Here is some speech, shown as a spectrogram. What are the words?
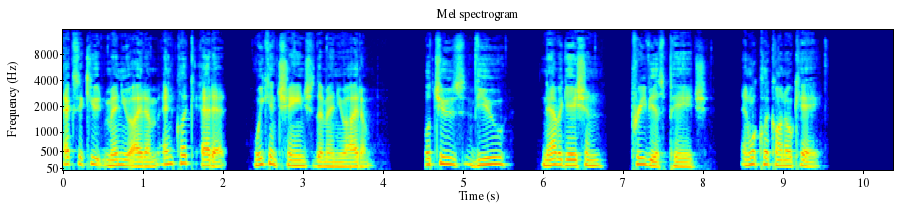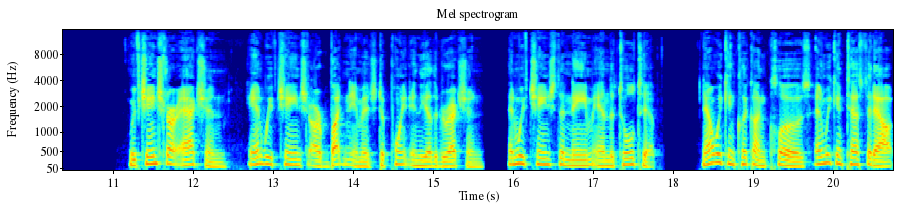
Execute Menu Item and click Edit, we can change the menu item. We'll choose View, Navigation, Previous Page, and we'll click on OK. We've changed our action, and we've changed our button image to point in the other direction, and we've changed the name and the tooltip. Now we can click on Close and we can test it out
